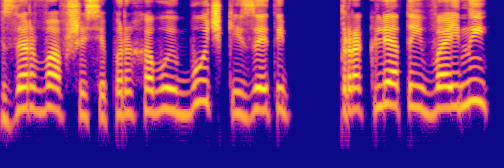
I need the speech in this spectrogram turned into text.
взорвавшейся пороховой бочке из-за этой проклятой войны,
